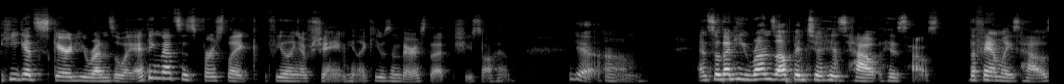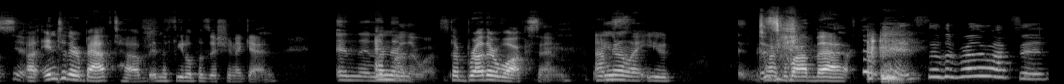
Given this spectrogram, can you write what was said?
He gets scared. He runs away. I think that's his first like feeling of shame. He like he was embarrassed that she saw him. yeah. Um, and so then he runs up into his house, his house, the family's house, Yeah. uh, into their bathtub in the fetal position again. And then the and then brother walks. The brother walks in. I'm gonna let you talk about that. okay, so the brother walks in,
